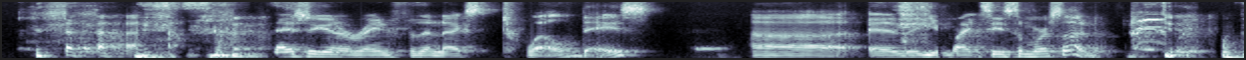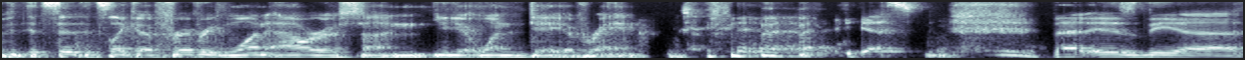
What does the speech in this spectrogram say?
it's actually going to rain for the next 12 days. Uh, and then you might see some more sun. it's it's like a for every one hour of sun, you get one day of rain. yes, that is the uh,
